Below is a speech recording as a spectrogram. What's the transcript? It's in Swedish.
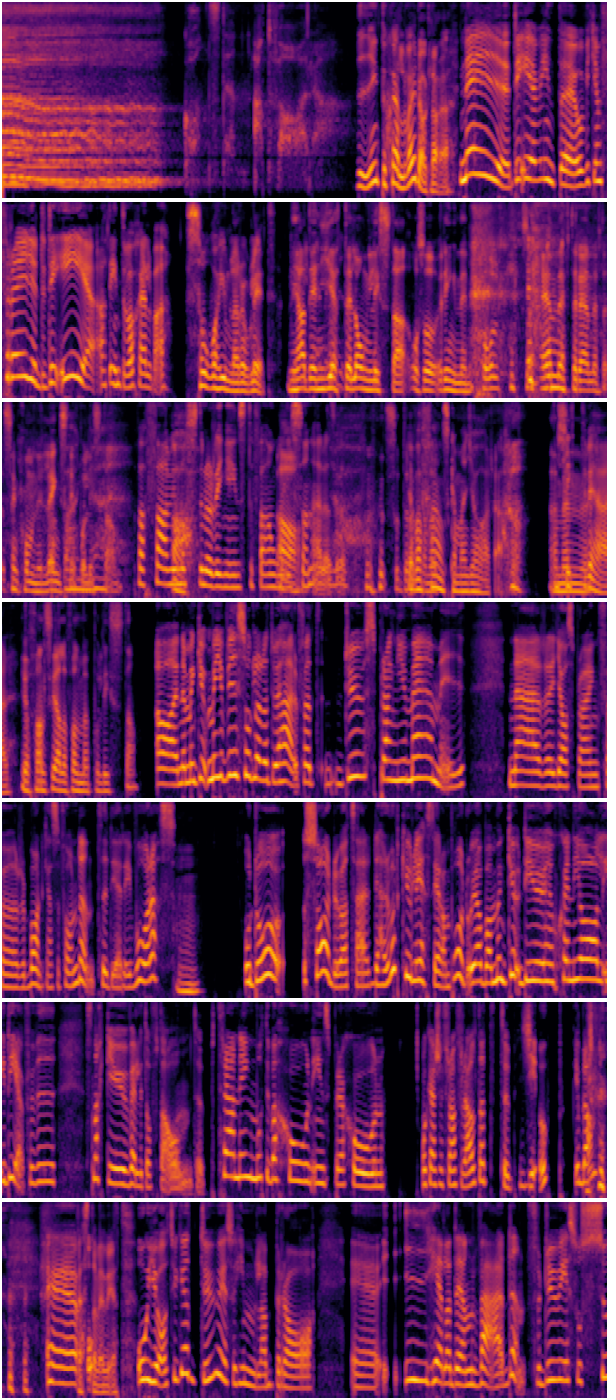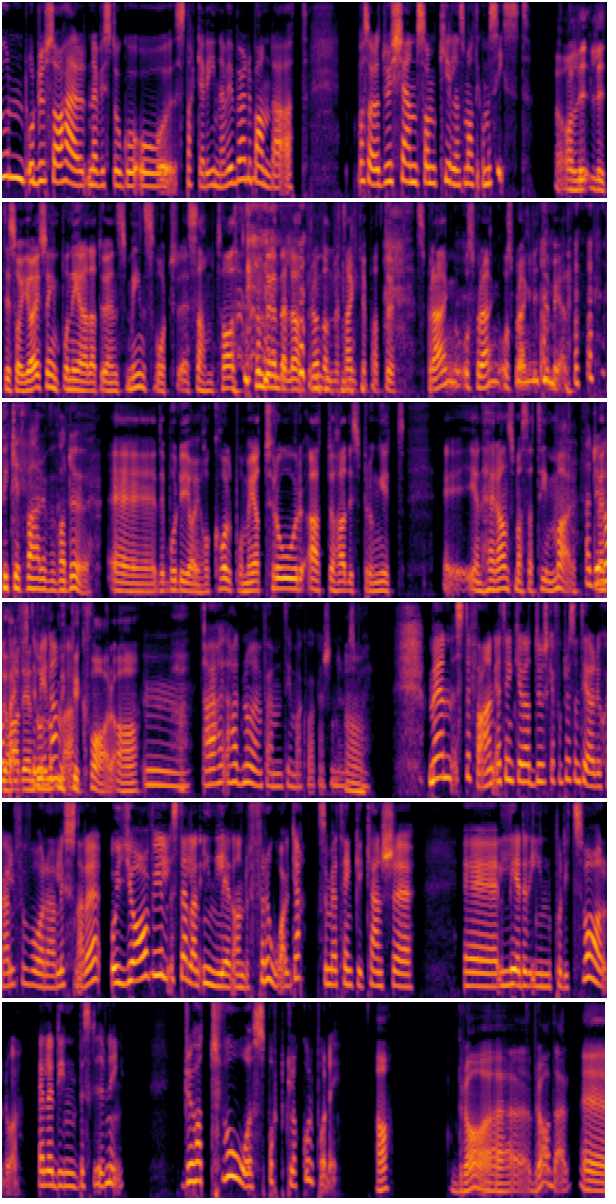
Konsten att vara. Vi är inte själva idag, Klara. Nej, det är vi inte. Och vilken fröjd det är att inte vara själva. Så himla roligt. Ni hade en jättelång lista och så ringde ni folk, så en efter en, efter, sen kom ni längst ner på listan. Vad fan, vi Ah. måste nog ringa in Stefan. Wilson här alltså. Så Ja, vad fan ska man göra? Nu sitter vi här. Jag fanns i alla fall med på listan. Ja, nej men, gud, men vi är så glada att du är här för att du sprang ju med mig när jag sprang för Barncancerfonden tidigare i våras. Mm. Och då sa du att så här, det hade varit kul att gästa er podd och jag bara men gud det är ju en genial idé för vi snackar ju väldigt ofta om typ träning, motivation, inspiration och kanske framförallt att typ ge upp ibland. eh, Bästa vi vet. och jag tycker att du är så himla bra eh, i hela den världen. För du är så sund och du sa här när vi stod och, och snackade innan vi började banda att, vad sa du, att du är känd som killen som alltid kommer sist. Ja, li, lite så. Jag är så imponerad att du ens minns vårt eh, samtal under den där löprundan med tanke på att du sprang och sprang och sprang lite mer. Vilket varv var du? Eh, det borde jag ju ha koll på, men jag tror att du hade sprungit eh, i en herrans massa timmar. Ja, du men du hade ändå va? mycket kvar. Ja. Mm. Ja, jag hade nog en fem timmar kvar kanske när du Ja. sprang. Men Stefan, jag tänker att du ska få presentera dig själv för våra lyssnare. Och jag vill ställa en inledande fråga som jag tänker kanske eh, leder in på ditt svar då. Eller din beskrivning. Du har två sportklockor på dig. Bra, eh, bra där. Eh,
